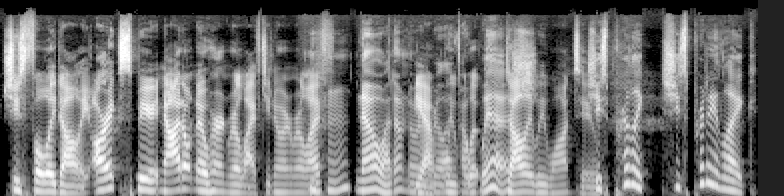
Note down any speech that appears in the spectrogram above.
she's fully Dolly. Our experience now, I don't know her in real life. Do you know her in real life? Mhm. No, I don't know. Yeah, in real we. I wish. Dolly, we want to. She's pretty. She's pretty like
